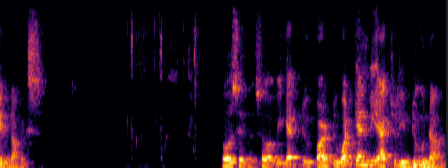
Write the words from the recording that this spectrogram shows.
economics. Oh, so we get to part two. What can we actually do now?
